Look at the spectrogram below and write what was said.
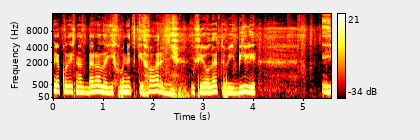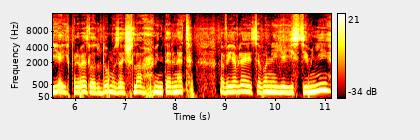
Я колись назбирала їх, вони такі гарні, і фіолетові, і білі. І я їх привезла додому, зайшла в інтернет, а виявляється, вони є їстівні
